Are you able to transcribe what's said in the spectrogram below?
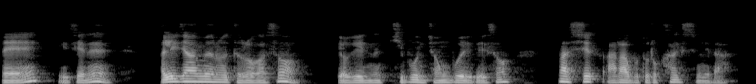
네, 이제는 관리자 화면으로 들어가서 여기 있는 기본 정보에 대해서 하나씩 알아보도록 하겠습니다.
